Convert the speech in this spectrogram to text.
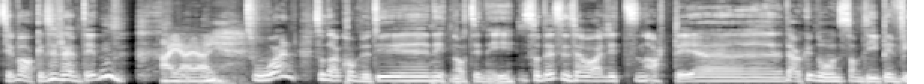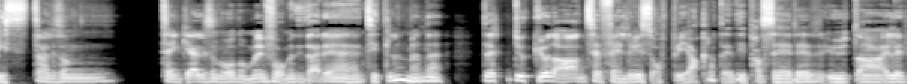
Tilbake til fremtiden. Ai, ai, ai. toeren, som da kom ut i 1989. Så det syns jeg var litt sånn artig. eh, Det er jo ikke noen som de bevisst har liksom Tenker jeg liksom å, nå må vi få med de der eh, titlene, men eh, det dukker jo da tilfeldigvis opp i akkurat det de passerer ut av Eller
